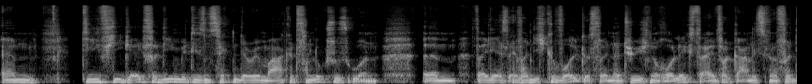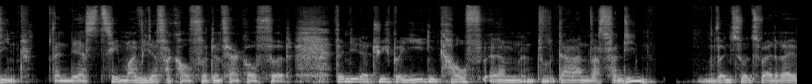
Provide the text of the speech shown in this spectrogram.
ähm, die viel Geld verdienen mit diesem Secondary Market von Luxusuhren, ähm, weil der es einfach nicht gewollt ist, weil natürlich eine Rolex da einfach gar nichts mehr verdient, wenn der es zehnmal wieder verkauft wird und verkauft wird. Wenn die natürlich bei jedem Kauf ähm, daran was verdienen, wenn es so zwei, drei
